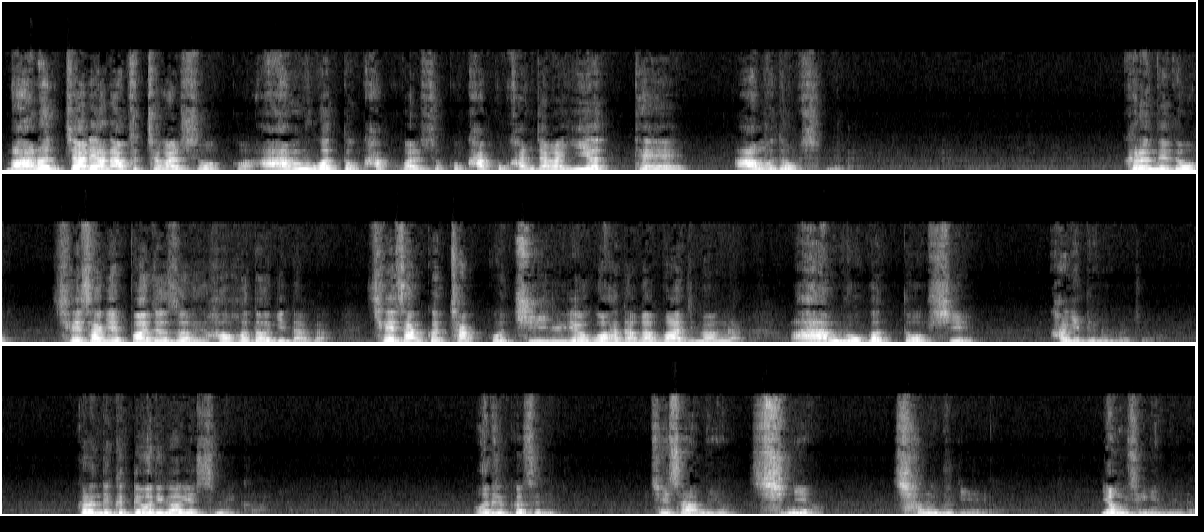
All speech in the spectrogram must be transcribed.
만 원짜리 하나 붙여갈 수 없고 아무것도 갖고 갈 수 없고 갖고 간 자가 여태 아무도 없습니다. 그런데도 세상에 빠져서 허덕이다가 세상 것 찾고 쥐려고 하다가 마지막 날 아무것도 없이 가게 되는 거죠. 그런데 그때 어디 가겠습니까? 얻을 것은 제사함이요, 신이요, 천국이에요. 영생입니다.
